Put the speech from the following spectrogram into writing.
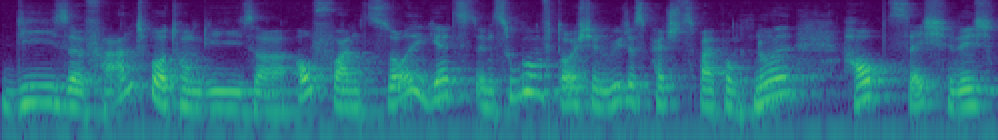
Diese Verantwortung, dieser Aufwand soll jetzt in Zukunft durch den Redispatch 2.0 hauptsächlich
